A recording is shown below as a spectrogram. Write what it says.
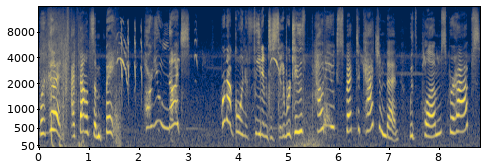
We're good. I found some bait. Are you nuts? We're not going to feed him to Sabretooth. How do you expect to catch him then? With plums, perhaps?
